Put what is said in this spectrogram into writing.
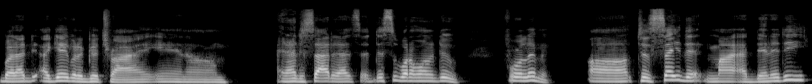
But I, I gave it a good try and um and I decided I said this is what I want to do for a living. Uh, to say that my identity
